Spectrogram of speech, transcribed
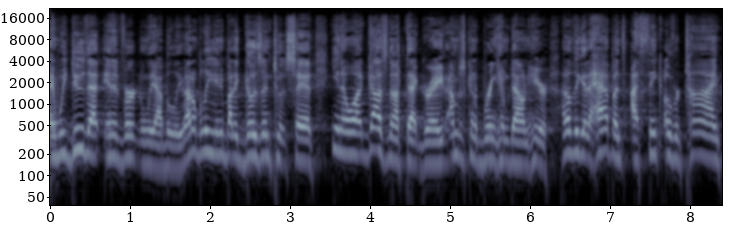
And we do that inadvertently, I believe. I don't believe anybody goes into it saying, you know what, God's not that great. I'm just going to bring him down here. I don't think it happens. I think over time,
